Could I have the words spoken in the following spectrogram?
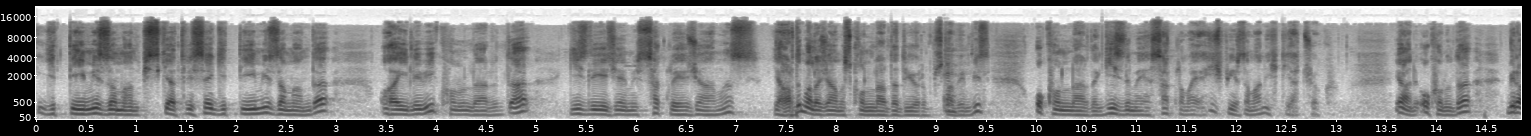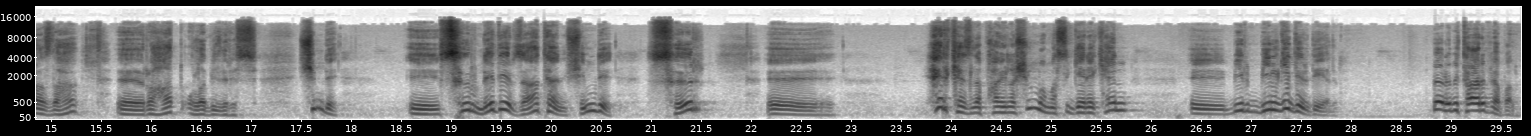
gittiğimiz zaman, psikiyatrise gittiğimiz zaman da ailevi konularda gizleyeceğimiz, saklayacağımız, yardım alacağımız konularda diyorum tabii biz. O konularda gizlemeye, saklamaya hiçbir zaman ihtiyaç yok. Yani o konuda biraz daha e, rahat olabiliriz. Şimdi e, sır nedir zaten? Şimdi sır e, herkesle paylaşılmaması gereken e, bir bilgidir diyelim. Böyle bir tarif yapalım.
